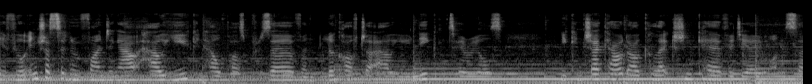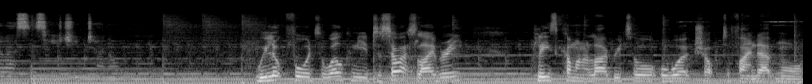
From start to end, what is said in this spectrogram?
If you're interested in finding out how you can help us preserve and look after our unique materials, you can check out our collection care video on SOAS's YouTube channel. We look forward to welcoming you to SOAS Library. Please come on a library tour or workshop to find out more.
